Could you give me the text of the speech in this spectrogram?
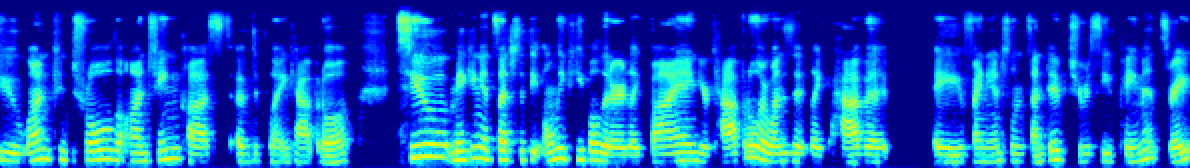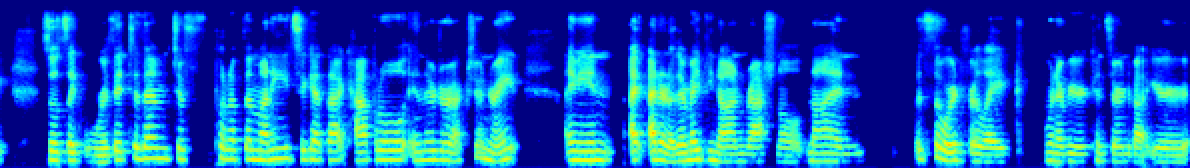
to one control the on-chain cost of deploying capital two making it such that the only people that are like buying your capital are ones that like have a a financial incentive to receive payments right? So it's like worth it to them to f- put up the money to get that capital in their direction right? I mean i, I don't know there might be non-rational non what's the word for like whenever you're concerned about your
